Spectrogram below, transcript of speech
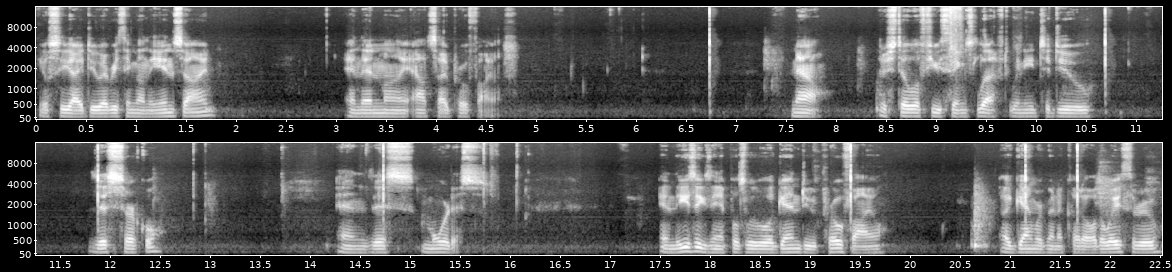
you'll see I do everything on the inside and then my outside profiles. Now, there's still a few things left. We need to do this circle and this mortise. In these examples, we will again do profile. Again, we're going to cut all the way through.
